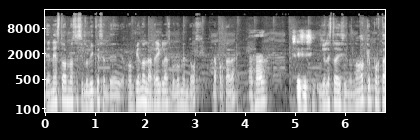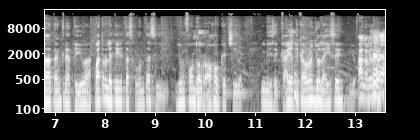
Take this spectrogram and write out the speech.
de Néstor, no sé si lo ubiques, el de Rompiendo las Reglas, volumen 2, la portada. Ajá. Sí, sí, sí. Y yo le estaba diciendo, no, qué portada tan creativa. Cuatro letritas juntas y, y un fondo rojo, qué chido. Y me dice, cállate, cabrón, yo la hice. Y yo, ah, la verga.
